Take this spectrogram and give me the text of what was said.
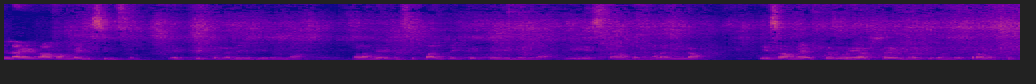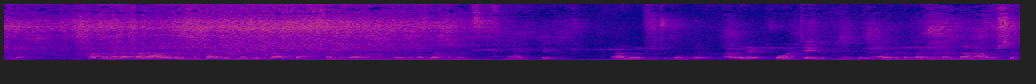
എല്ലാ വിഭാഗം മെഡിസിൻസും എത്തിക്കുന്ന രീതിയിലുള്ള വളാഞ്ചേരി മുനിസിപ്പാലിറ്റിക്ക് കീഴിലുള്ള ഈ സ്ഥാപനങ്ങളെല്ലാം ഈ സമയത്ത് ഉയർത്തെഴുന്നേറ്റുകൊണ്ട് പ്രവർത്തിക്കുക. മാത്രമല്ല പല ആളുകൾക്കും മരുന്ന് കിട്ടാത്ത സംവിധാനമുണ്ട്. ഇവിടെ മെഡിസിൻസുമായിട്ട് ആലോചിച്ചുകൊണ്ട് അവരെ ഫോൺ ചെയ്തിട്ടുണ്ടെങ്കിൽ അവരുടെ മരുന്ന് എന്താണ് ആവശ്യം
